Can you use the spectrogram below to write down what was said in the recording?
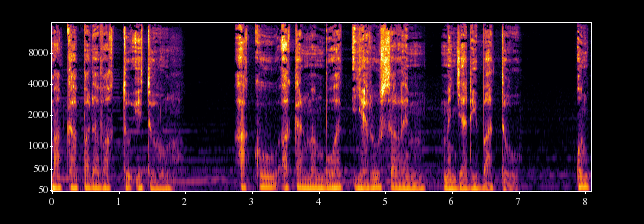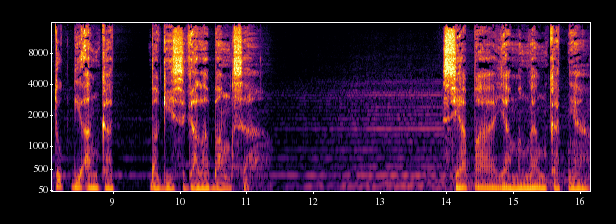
Maka pada waktu itu, aku akan membuat Yerusalem menjadi batu untuk diangkat bagi segala bangsa. Siapa yang mengangkatnya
